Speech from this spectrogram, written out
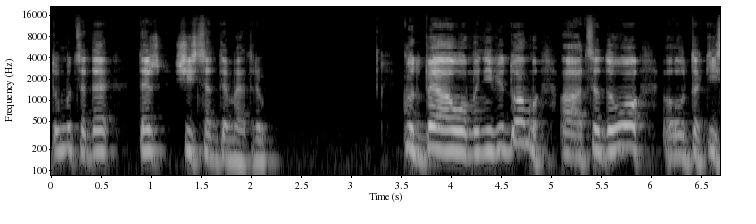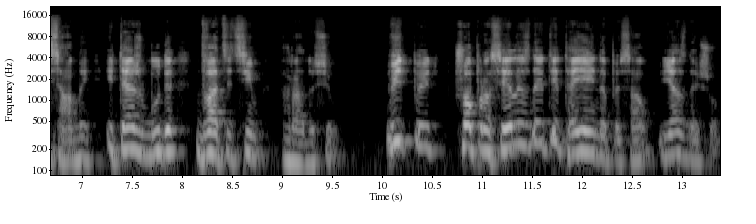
тому СД теж 6 см. Кут БАО мені відомо, а ЦДО такий самий. І теж буде 27 градусів. Відповідь, що просили знайти, те я й написав. Я знайшов.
